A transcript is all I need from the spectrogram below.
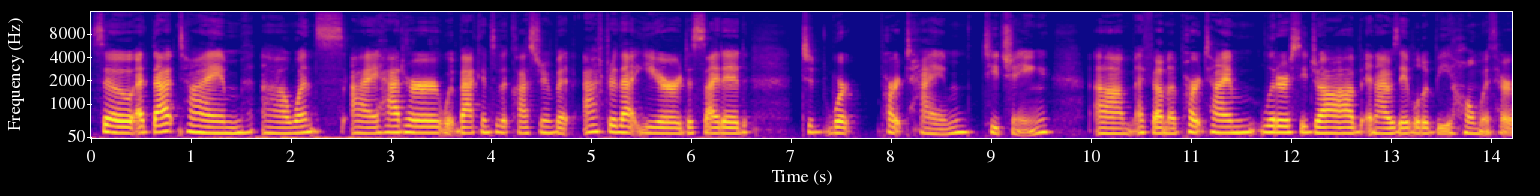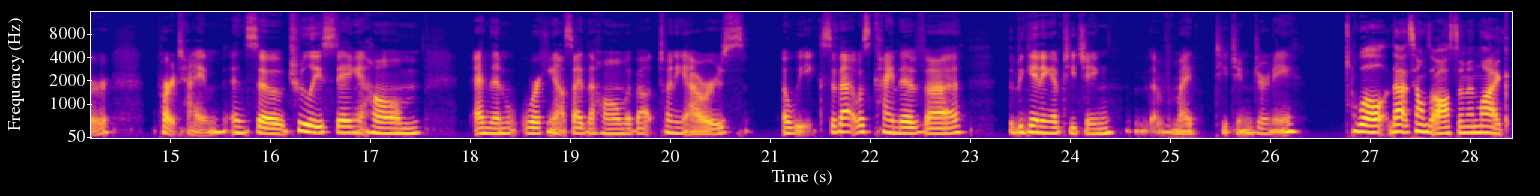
So at that time, uh, once I had her, went back into the classroom, but after that year, decided to work part time teaching. Um, I found a part time literacy job, and I was able to be home with her part time. And so, truly staying at home and then working outside the home about 20 hours a week. So that was kind of uh, the beginning of teaching, of my teaching journey. Well, that sounds awesome. And like,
